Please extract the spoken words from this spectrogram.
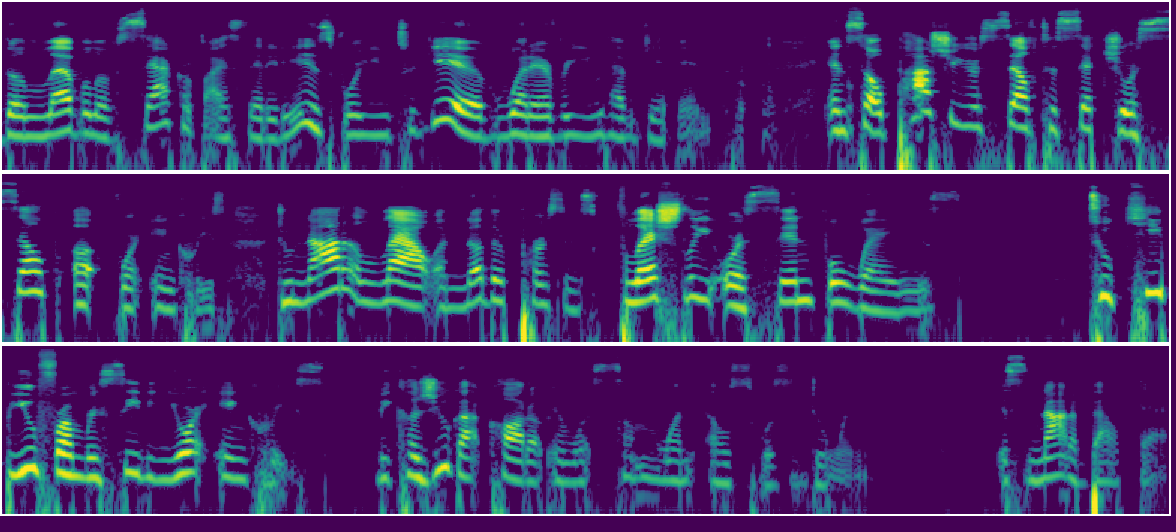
the level of sacrifice that it is for you to give whatever you have given. And so posture yourself to set yourself up for increase. Do not allow another person's fleshly or sinful ways to keep you from receiving your increase because you got caught up in what someone else was doing. It's not about that.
